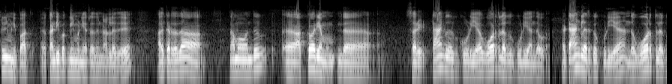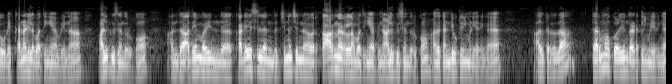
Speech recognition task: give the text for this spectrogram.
க்ளீன் பண்ணி பார்த்து கண்டிப்பாக க்ளீன் பண்ணிடுறது நல்லது. அதுக்கடுத்ததாக நம்ம வந்து அக்வாரியம் இந்த சாரி டேங்கில் இருக்கக்கூடிய ஓரத்தில் இருக்கக்கூடிய அந்த டேங்கில் இருக்கக்கூடிய அந்த ஓரத்தில் இருக்கக்கூடிய கண்ணாடியில் பார்த்தீங்க அப்படின்னா அழுக்கு சேர்ந்துருக்கும். அந்த அதே மாதிரி இந்த கடைசியில் இந்த சின்ன சின்ன ஒரு கார்னர்லாம் பார்த்தீங்க அப்படின்னா அழுக்கு சேர்ந்துருக்கும். அதை கண்டிப்பாக க்ளீன் பண்ணிடுங்க. அதுக்கடுத்ததாக தெர்மோக்கோலையும் கரெக்டாக க்ளீன் பண்ணிடுங்க.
